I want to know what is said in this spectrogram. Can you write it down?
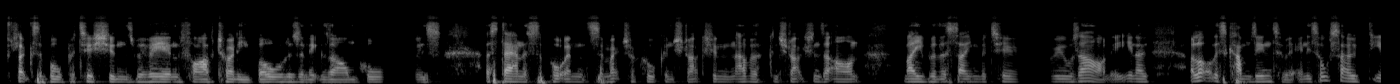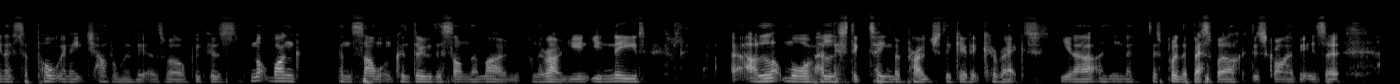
flexible partitions within 520 board as an example is a standard supporting symmetrical construction and other constructions that aren't made with the same materials aren't you know a lot of this comes into it and it's also you know supporting each other with it as well because not one consultant can do this on their own on their own you, you need a lot more of a holistic team approach to get it correct. You know, you know, that's probably the best way I could describe it. Is that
